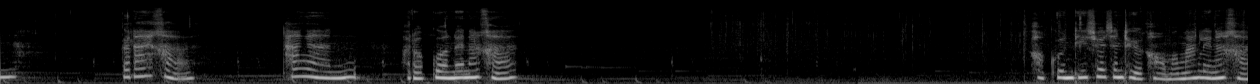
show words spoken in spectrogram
ม ก็ ได้ค่ะ ถ้างั้นรบกวนด้วยนะคะ ขอบคุณที่ช่วยฉันถือของมากๆเลยนะคะ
